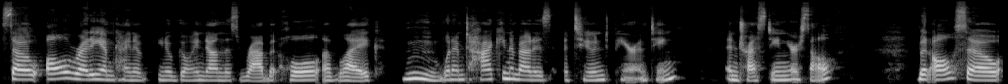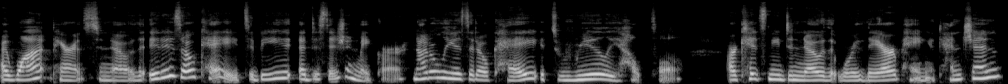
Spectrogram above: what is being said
So already I'm kind of, you know, going down this rabbit hole of like, hmm, what I'm talking about is attuned parenting and trusting yourself. But also, I want parents to know that it is okay to be a decision maker. Not only is it okay, it's really helpful. Our kids need to know that we're there paying attention,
